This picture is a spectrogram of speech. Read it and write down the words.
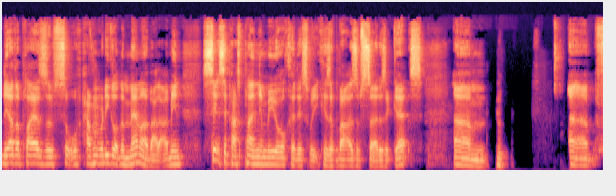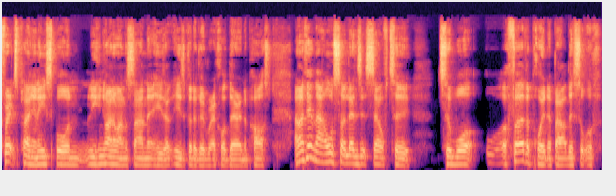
the other players have sort of haven't really got the memo about it. I mean, Tsitsipas playing in Mallorca this week is about as absurd as it gets. Um, uh, Fritz playing in Eastbourne, you can kind of understand it. He's he's got a good record there in the past, and I think that also lends itself to to what a further point about this sort of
